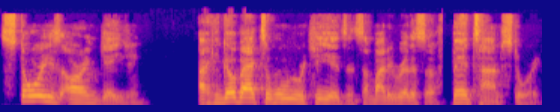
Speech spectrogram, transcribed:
stories are engaging. I can go back to when we were kids and somebody read us a bedtime story.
